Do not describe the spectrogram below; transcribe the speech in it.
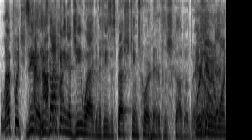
Leftwich Zeno, has he's not not been getting a G wagon if he's a special teams coordinator for the Chicago Bears. We're giving him one.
